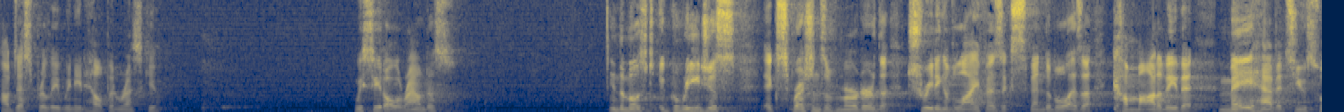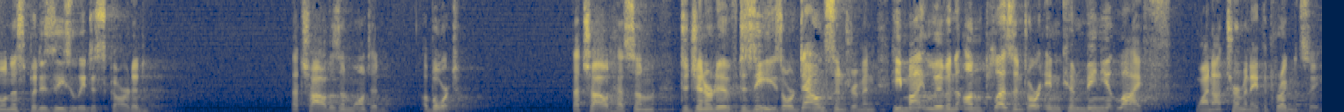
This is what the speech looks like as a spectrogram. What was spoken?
How desperately we need help and rescue. We see it all around us. In the most egregious expressions of murder, the treating of life as expendable, as a commodity that may have its usefulness but is easily discarded, that child is unwanted. Abort. That child has some degenerative disease or Down syndrome, and he might live an unpleasant or inconvenient life. Why not terminate the pregnancy?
